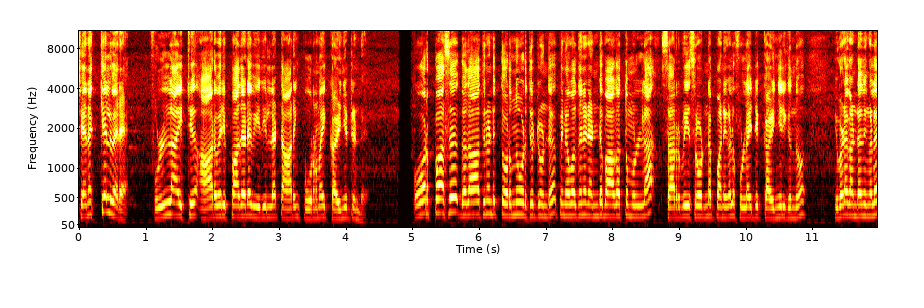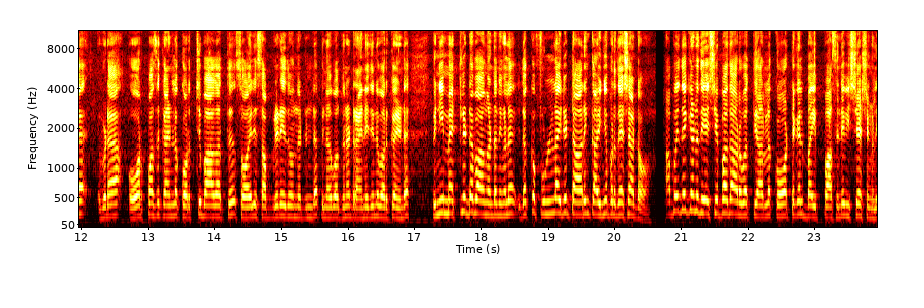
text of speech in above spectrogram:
ചെനക്കൽ വരെ ഫുള്ളായിട്ട് ആറുവരിപ്പാതയുടെ വീതിയിലുള്ള ടാറിങ് പൂർണമായി കഴിഞ്ഞിട്ടുണ്ട്. ഓവർപാസ് ഗതാഗതത്തിന് വേണ്ടി തുറന്നു കൊടുത്തിട്ടുണ്ട്. പിന്നെ അതുപോലെ തന്നെ രണ്ട് ഭാഗത്തുമുള്ള സർവീസ് റോഡിന്റെ പണികൾ ഫുള്ളായിട്ട് കഴിഞ്ഞിരിക്കുന്നു. ഇവിടെ കണ്ട നിങ്ങൾ ഇവിടെ ഓവർപാസ് കഴിഞ്ഞുള്ള കുറച്ച് ഭാഗത്ത് സോയിൽ സബ്ഗ്രേഡ് ചെയ്ത് വന്നിട്ടുണ്ട്. പിന്നെ അതുപോലെ തന്നെ ഡ്രൈനേജിന്റെ വർക്ക് കഴിഞ്ഞിട്ട് പിന്നെ ഈ മെറ്റലിട്ട ഭാഗം കണ്ട നിങ്ങൾ ഇതൊക്കെ ഫുള്ളായിട്ട് ടാറിങ് കഴിഞ്ഞ പ്രദേശം കേട്ടോ അപ്പോൾ ഇതൊക്കെയാണ് ദേശീയപാത അറുപത്തിയാറിലെ കോട്ടകൽ ബൈപ്പാസിന്റെ വിശേഷങ്ങൾ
